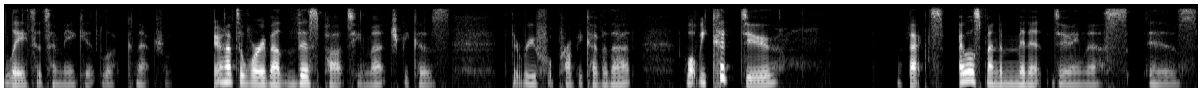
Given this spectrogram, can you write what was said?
later to make it look natural. You don't have to worry about this part too much because the roof will probably cover that. What we could do, in fact, I will spend a minute doing this, is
